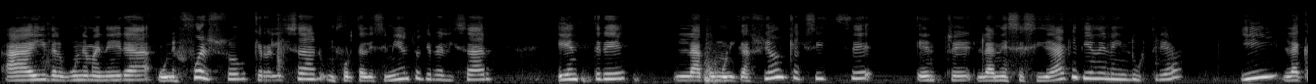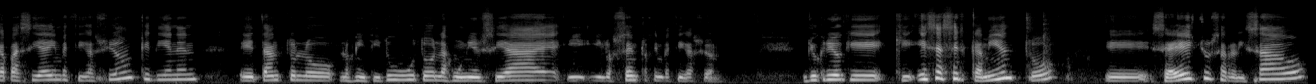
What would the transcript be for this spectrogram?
hay de alguna manera un esfuerzo que realizar, un fortalecimiento que realizar entre la comunicación que existe entre la necesidad que tiene la industria y la capacidad de investigación que tienen eh, tanto los institutos, las universidades y, los centros de investigación. Yo creo que, ese acercamiento eh, se ha hecho, se ha realizado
